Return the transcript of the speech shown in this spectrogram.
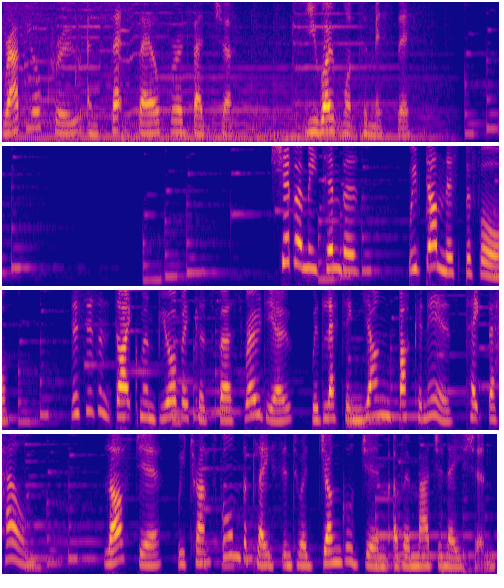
grab your crew and set sail for adventure. You won't want to miss this. Shiver me timbers! We've done this before. This isn't Deichman Bjørvika's first rodeo with letting young buccaneers take the helm. Last year, we transformed the place into a jungle gym of imagination.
